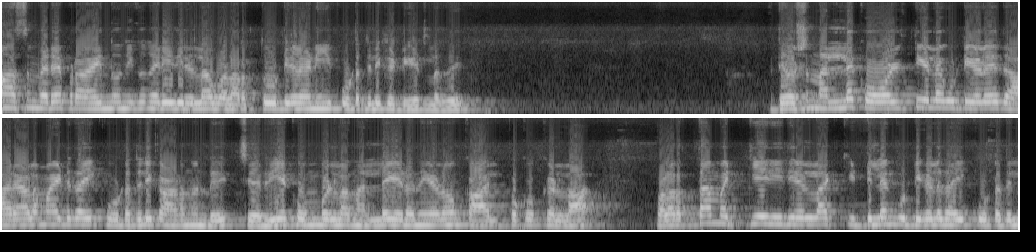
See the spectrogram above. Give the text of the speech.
മാസം വരെ പ്രായം തോന്നിക്കുന്ന രീതിയിലുള്ള വളർത്തുകുട്ടികളാണ് ഈ കൂട്ടത്തിൽ കിട്ടിയിട്ടുള്ളത്. അത്യാവശ്യം നല്ല ക്വാളിറ്റിയുള്ള കുട്ടികൾ ധാരാളമായിട്ട് ഇതായി കൂട്ടത്തിൽ കാണുന്നുണ്ട്. ചെറിയ കൊമ്പുള്ള നല്ല ഇടനീളവും കാൽപ്പൊക്കൊക്കെ ഉള്ള വളർത്താൻ പറ്റിയ രീതിയിലുള്ള കിടിലം കുട്ടികൾ ഇതായി കൂട്ടത്തിൽ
